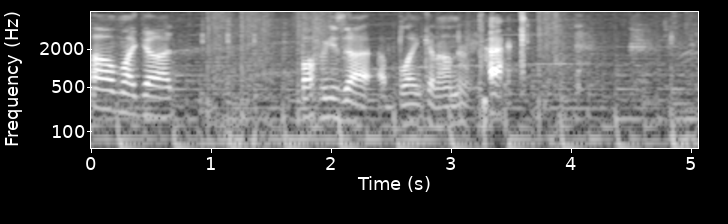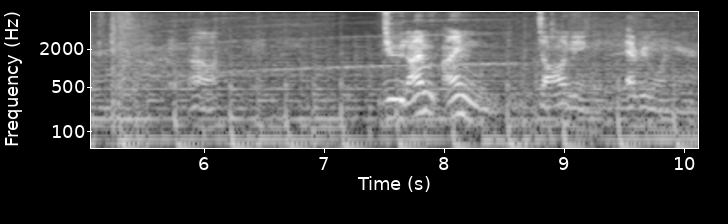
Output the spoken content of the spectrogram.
oh my god. Buffy's got a blanket on her back. Dude, I'm, I'm dogging everyone here.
